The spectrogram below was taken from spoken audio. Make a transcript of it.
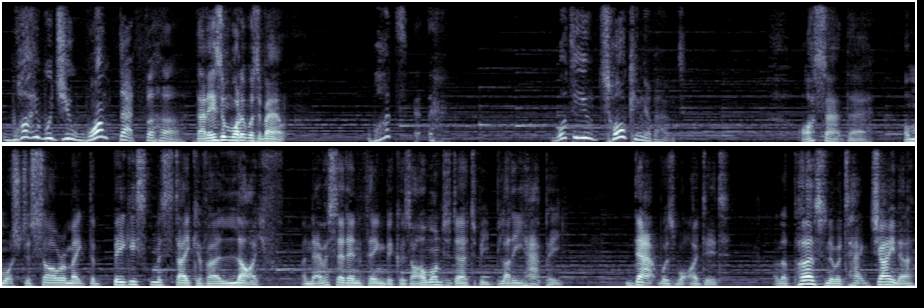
Why would you want that for her? That isn't what it was about. What? What are you talking about? I sat there and watched Asara make the biggest mistake of her life. I never said anything because I wanted her to be bloody happy. That was what I did. And the person who attacked Jaina,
